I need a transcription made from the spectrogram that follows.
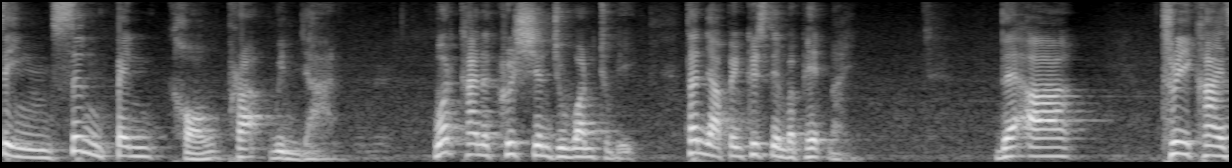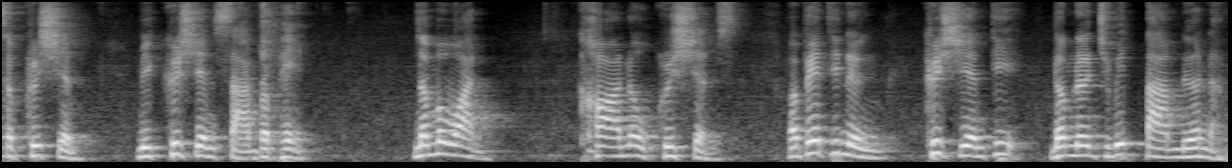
สิ่งซึ่งเป็นของพระวิญญาณ What kind of Christian you want to be ท่านอยากเป็นคริสเตียนประเภทไหน There are three kinds of Christian มีคริสเตียนสามประเภท Number one carnal Christians ประเภทที่หนึ่งคริสเตียนที่ดำเนินชีวิตตามเนื้อหนัง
